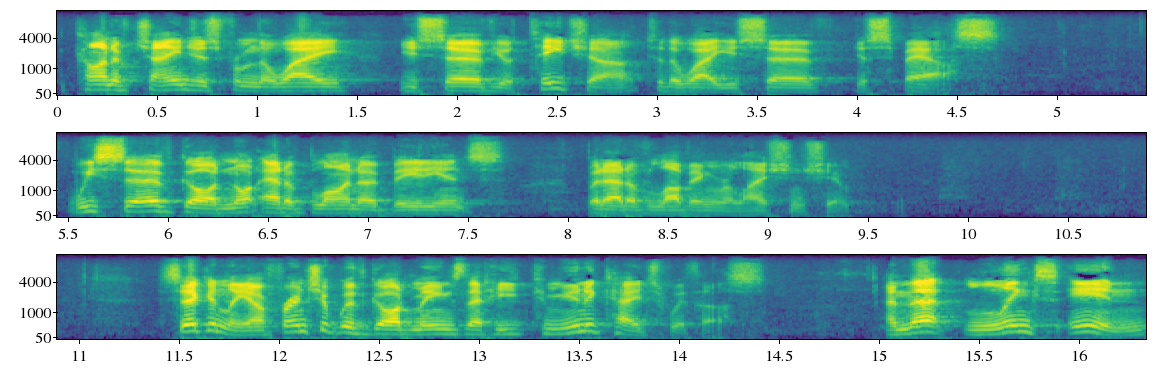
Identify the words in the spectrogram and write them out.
It kind of changes from the way you serve your teacher to the way you serve your spouse. We serve God not out of blind obedience, but out of loving relationship. Secondly, our friendship with God means that He communicates with us, and that links in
